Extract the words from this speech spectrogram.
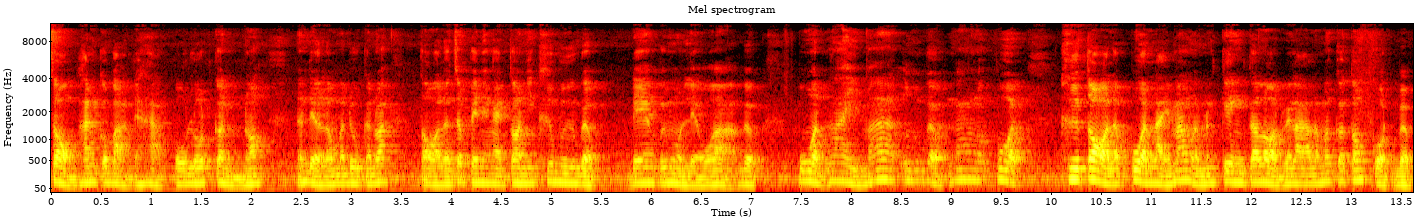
2,000 กว่าบาทเดี๋ยวหาโปรลดก่อนเนาะนั้นเดี๋ยวเรามาดูกันว่าต่อแล้วจะเป็นยังไงตอนนี้คือมือแบบแดงไปหมดแล้วอะแบบปวดไหล่มากเออแบบนั่งแล้วปวด คือต่อแล้วปวดไหล่มากเหมือนมันเกร็งตลอดเวลาแล้วมันก็ต้องกดแบบ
